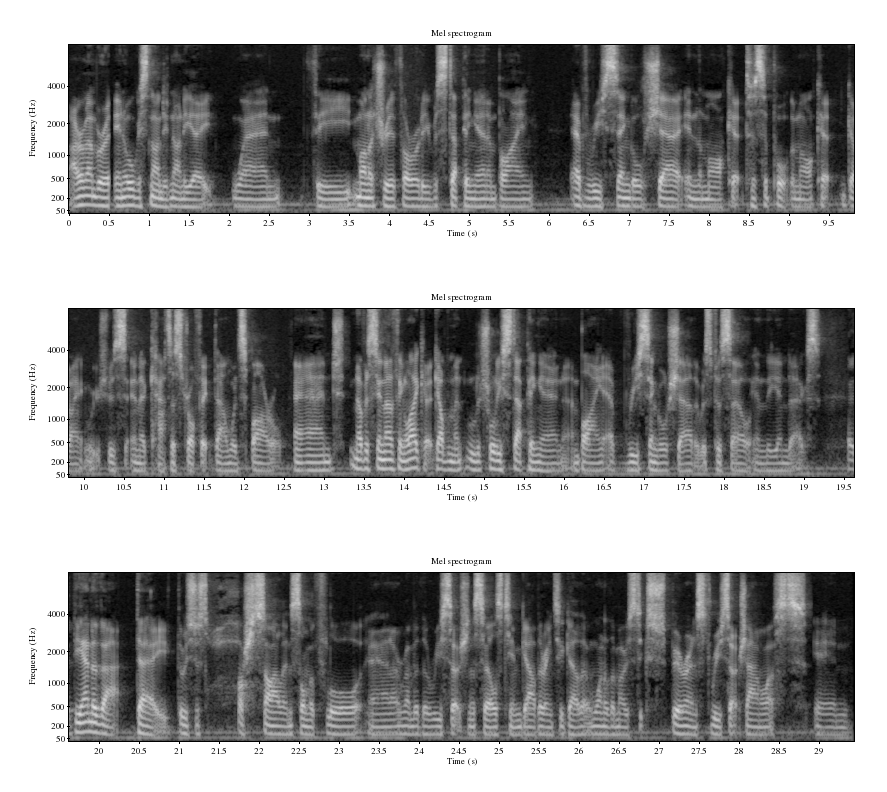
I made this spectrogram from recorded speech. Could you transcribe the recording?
I remember in August 1998 when the monetary authority was stepping in and buying every single share in the market to support the market going, which was in a catastrophic downward spiral. And never seen anything like it. Government literally stepping in and buying every single share that was for sale in the index. At the end of that day, there was just hushed silence on the floor. And I remember the research and sales team gathering together. And one of the most experienced research analysts in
